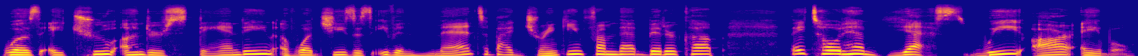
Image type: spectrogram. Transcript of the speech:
was a true understanding of what Jesus even meant by drinking from that bitter cup, they told him, Yes, we are able.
